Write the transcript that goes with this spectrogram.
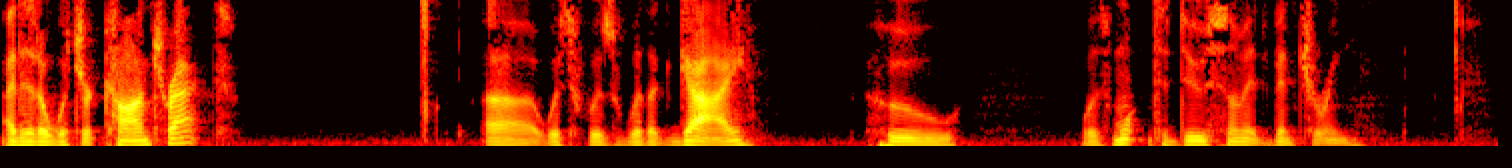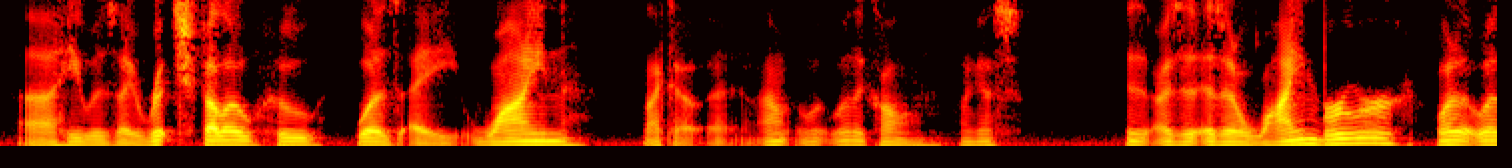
I did a Witcher contract, uh, which was with a guy who was wanting to do some adventuring. Uh, he was a rich fellow who was a wine, like a, uh, what do they call him? I guess is, is, it, is it a wine brewer? What, what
